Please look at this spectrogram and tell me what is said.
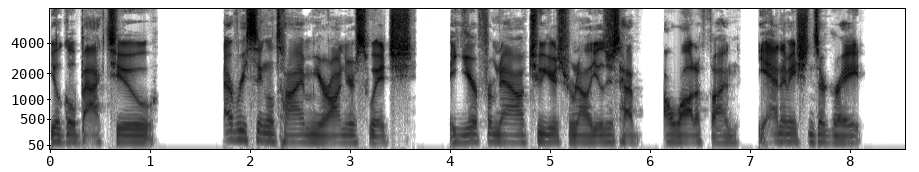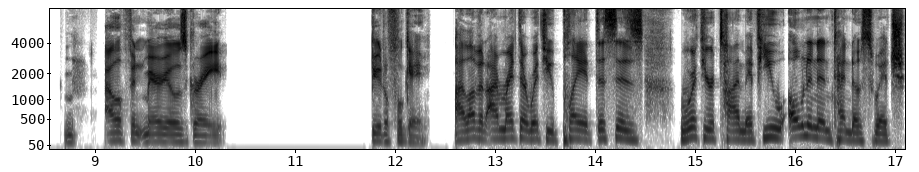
you'll go back to every single time you're on your Switch. A year from now, two years from now, you'll just have a lot of fun. The animations are great. Elephant Mario is great. Beautiful game. I love it. I'm right there with you. Play it. This is worth your time. If you own a Nintendo Switch,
